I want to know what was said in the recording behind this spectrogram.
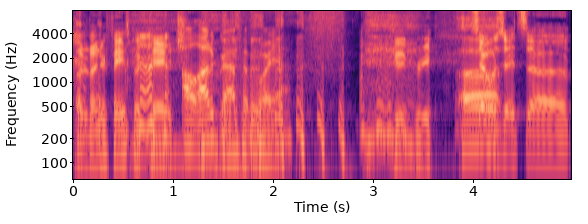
Put it on your Facebook page. I'll autograph it for you. Good grief. so it's, it's uh,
